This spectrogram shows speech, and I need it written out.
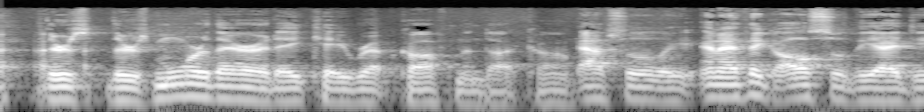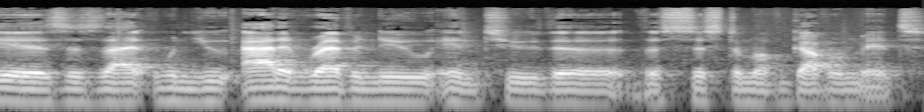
there's there's more there at akrepkaufman.com. Absolutely, and I think also the idea is is that when you added revenue into the the system of government,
